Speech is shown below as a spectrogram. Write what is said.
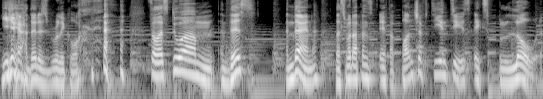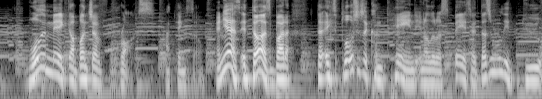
Yeah, that is really cool. so let's do um this and then, let's see what happens if a bunch of TNTs explode. Will it make a bunch of rocks? I think so. And yes, it does, but the explosions are contained in a little space, so it doesn't really do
